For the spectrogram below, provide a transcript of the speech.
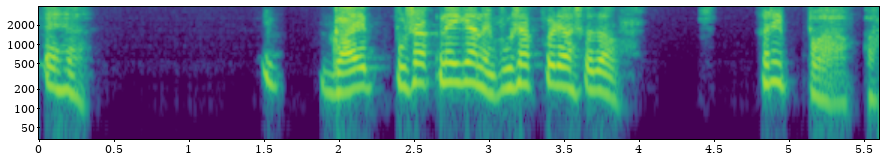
এই হ্যাঁ গায়ে পোশাক নেই কেন? পোশাক পরে আসা, যাও। আরে বাবা।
